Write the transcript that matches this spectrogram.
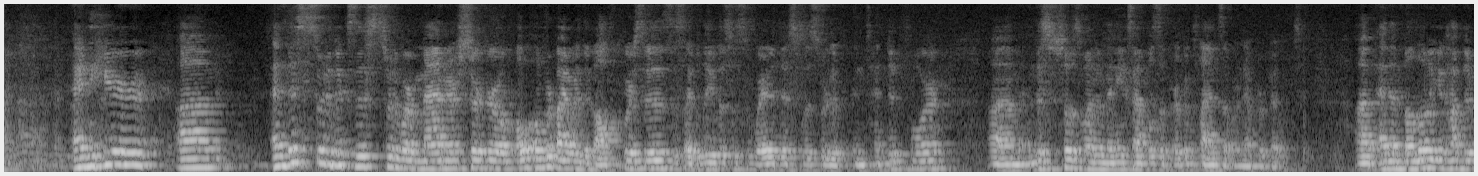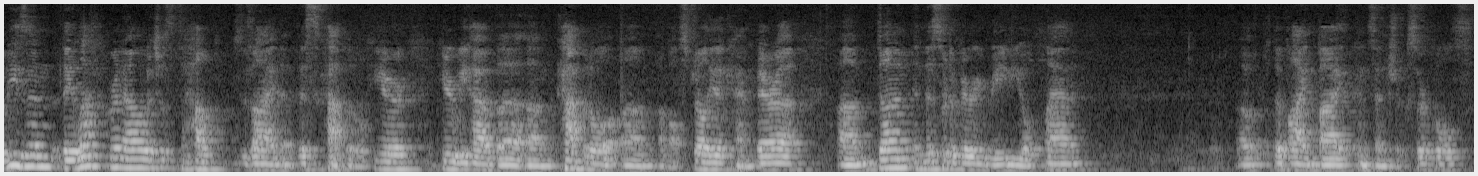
and here, um, and this sort of exists sort of where Manor Circle, over by where the golf course is. This, I believe this is where this was sort of intended for. Um, and this shows one of many examples of urban plans that were never built. Um, and then below you have the reason they left Grinnell, which was to help design this capital here. Here we have the um, capital um, of Australia, Canberra, um, done in this sort of very radial plan, uh, defined by concentric circles.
